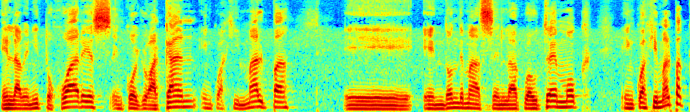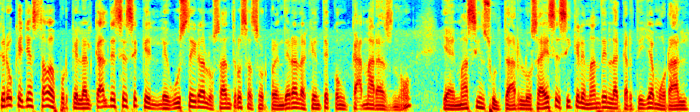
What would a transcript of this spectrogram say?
en la Benito Juárez, en Coyoacán, en Coajimalpa, eh, en donde más, en la Cuauhtémoc, en Coajimalpa creo que ya estaba, porque el alcalde es ese que le gusta ir a los antros a sorprender a la gente con cámaras, ¿no? Y además insultarlos. A ese sí que le manden la cartilla moral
